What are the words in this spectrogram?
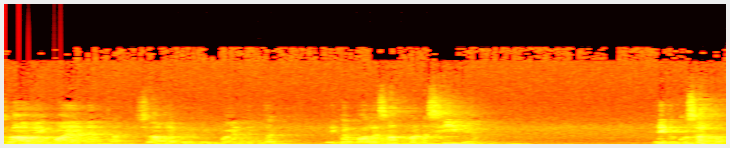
ස්වාමී ඉක්මයන් නැත්තම් ස්වාමී බිරිඳ ඉක්මයන් නැත්තම් ඒක බල සම්පන්න සීලයක්. ඒක කුසල් බලය.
